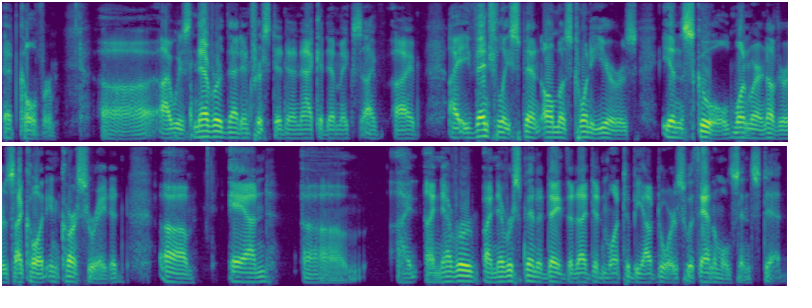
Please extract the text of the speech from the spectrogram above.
at Culver. Uh, I was never that interested in academics. I, I, I eventually spent almost 20 years in school, one way or another, as I call it, incarcerated. Um, and um, I, I, never, I never spent a day that I didn't want to be outdoors with animals instead.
